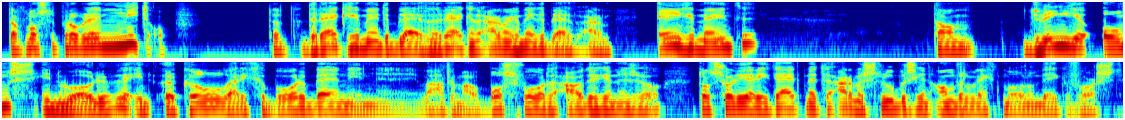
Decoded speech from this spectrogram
Dat lost het probleem niet op. Dat de rijke gemeenten blijven rijk en de arme gemeenten blijven arm. Eén gemeente, dan dwing je ons in Woluwe, in Ukkel, waar ik geboren ben... in, eh, in Watermaal Bosvoorde, Oudegem en zo... tot solidariteit met de arme sloebers in Anderlecht, Molenbeek, Vorst,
